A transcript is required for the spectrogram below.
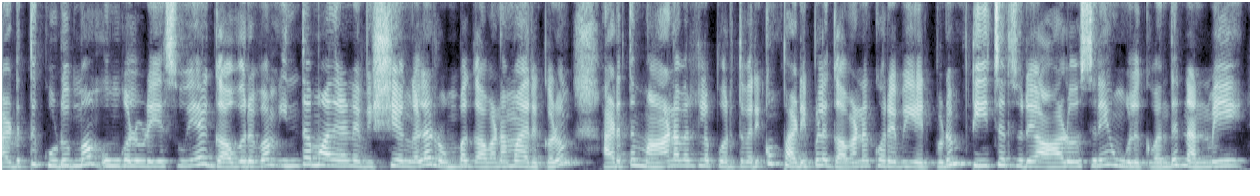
அடுத்து குடும்பம் உங்களுடைய சுய கௌரவம் இந்த மாதிரியான விஷயங்களை ரொம்ப கவனமாக இருக்கணும். அடுத்து மாணவர்களை பொறுத்த வரைக்கும் படிப்பில் கவனக்குறைவு ஏற்படும். டீச்சர்ஸுடைய ஆலோசனை உங்களுக்கு வந்து நன்மையை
